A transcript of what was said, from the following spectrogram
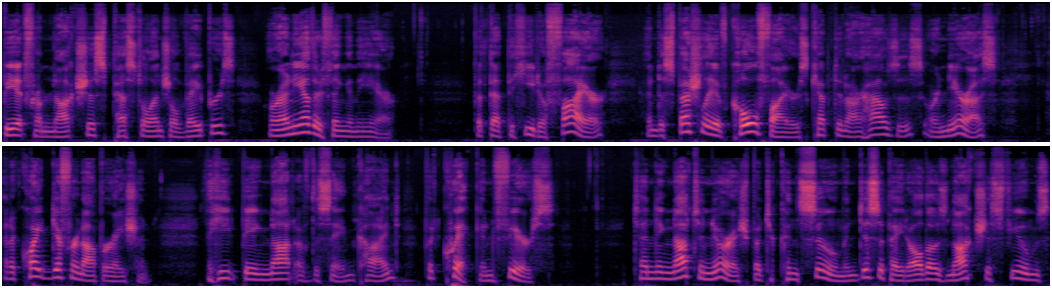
be it from noxious pestilential vapors or any other thing in the air. But that the heat of fire, and especially of coal fires kept in our houses or near us, had a quite different operation, the heat being not of the same kind, but quick and fierce, tending not to nourish but to consume and dissipate all those noxious fumes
